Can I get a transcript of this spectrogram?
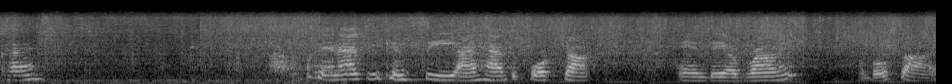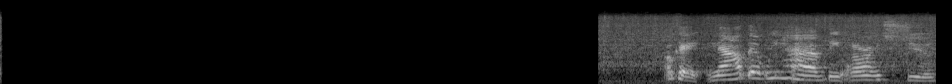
Okay? Okay, and as you can see, I have the pork chops and they are browning on both sides. Okay, now that we have the orange juice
